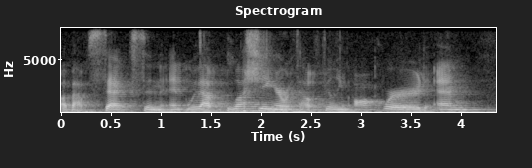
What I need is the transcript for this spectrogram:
about sex and, and without blushing or without feeling awkward and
